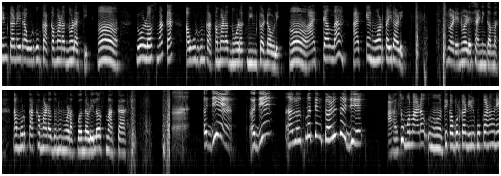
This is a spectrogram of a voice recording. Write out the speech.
ನಿನ್ಕೊಂಡಿದ್ರ ಆ ಹುಡ್ಗನ್ ಕಕ್ಕ ಮಾಡೋದು ನೋಡಾಕಿ ಹ್ಞೂ ಏಳು ಮಕ್ಕ ಆ ಹುಡ್ಗನ್ ಕಕ್ಕ ಮಾಡೋದು ನೋಡಕ್ಕೆ ನಿನ್ಕೊಂಡವಳಿ ಹ್ಞೂ ಅತ್ತೆ ಅಲ್ಲ, ಅತ್ತೆ ನೋಡ್ತಾ ಇದ್ದಾಳೆ. ನೋಡೆ ನೋಡೆ ಸಣ್ಣಿಂಗಮ್ಮ. ನಮ್ಮ ಹುಡ್ಗ ಕಕ್ಕ ಮಾಡೋದನ್ನು ನೋಡಕ್ಕೆ ಬಂದವಳಿ ಲೋಸ್ ಮಕ್ಕ. ಅಜ್ಜಿ ಅಜ್ಜಿ ಅಲ್ಲಸ್ ಮತ್ತೆ ಕಳಿಸ ಅಜ್ಜಿ. ಆ, ಸುಮ್ಮನೆ ಮಾಡ. ಚಿಕ್ಕ ಬಿಡ್ಕೊಂಡು ಇಲ್ಲಿ ಕುಕ್ಕಣವನೇ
